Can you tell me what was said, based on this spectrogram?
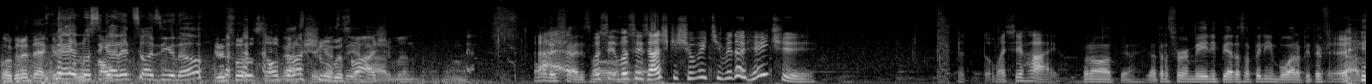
Ô, Grodek, É, não se garante sozinho, não? eles foram salvos pela Gastei, chuva, eu gastei só errado. acho, mano. Vamos deixar eles vocês acham que chuva intimida a gente? Toma esse raio. Pronto, já transformei ele em pedra só pra ele ir embora, petrificado.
